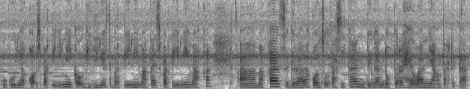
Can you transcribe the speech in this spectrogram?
kukunya kok seperti ini, kok giginya seperti ini, matanya seperti ini, maka uh, maka segeralah konsultasikan dengan dokter hewan yang terdekat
